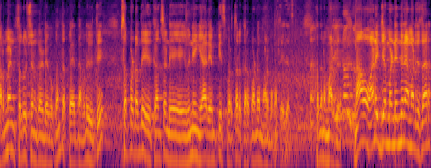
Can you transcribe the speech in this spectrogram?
ಪರ್ಮನೆಂಟ್ ಸೊಲ್ಯೂಷನ್ ಕಂಡಿಬೇಕು ಅಂತ ಪ್ರಯತ್ನ ಮಾಡಿ. With support of the concern winning ಯಾರು ಎಂ ಪಿಸ್ ಬರ್ತಾರೋ ಕರ್ಕೊಂಡು ಮಾಡ್ಬೇಕಂತ ಇದೆ ಅದನ್ನು ಮಾಡ್ತೀವಿ. ನಾವು ವಾಣಿಜ್ಯ ಮಂಡಿಯಿಂದಲೇ ಮಾಡ್ತೀವಿ ಸರ್.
